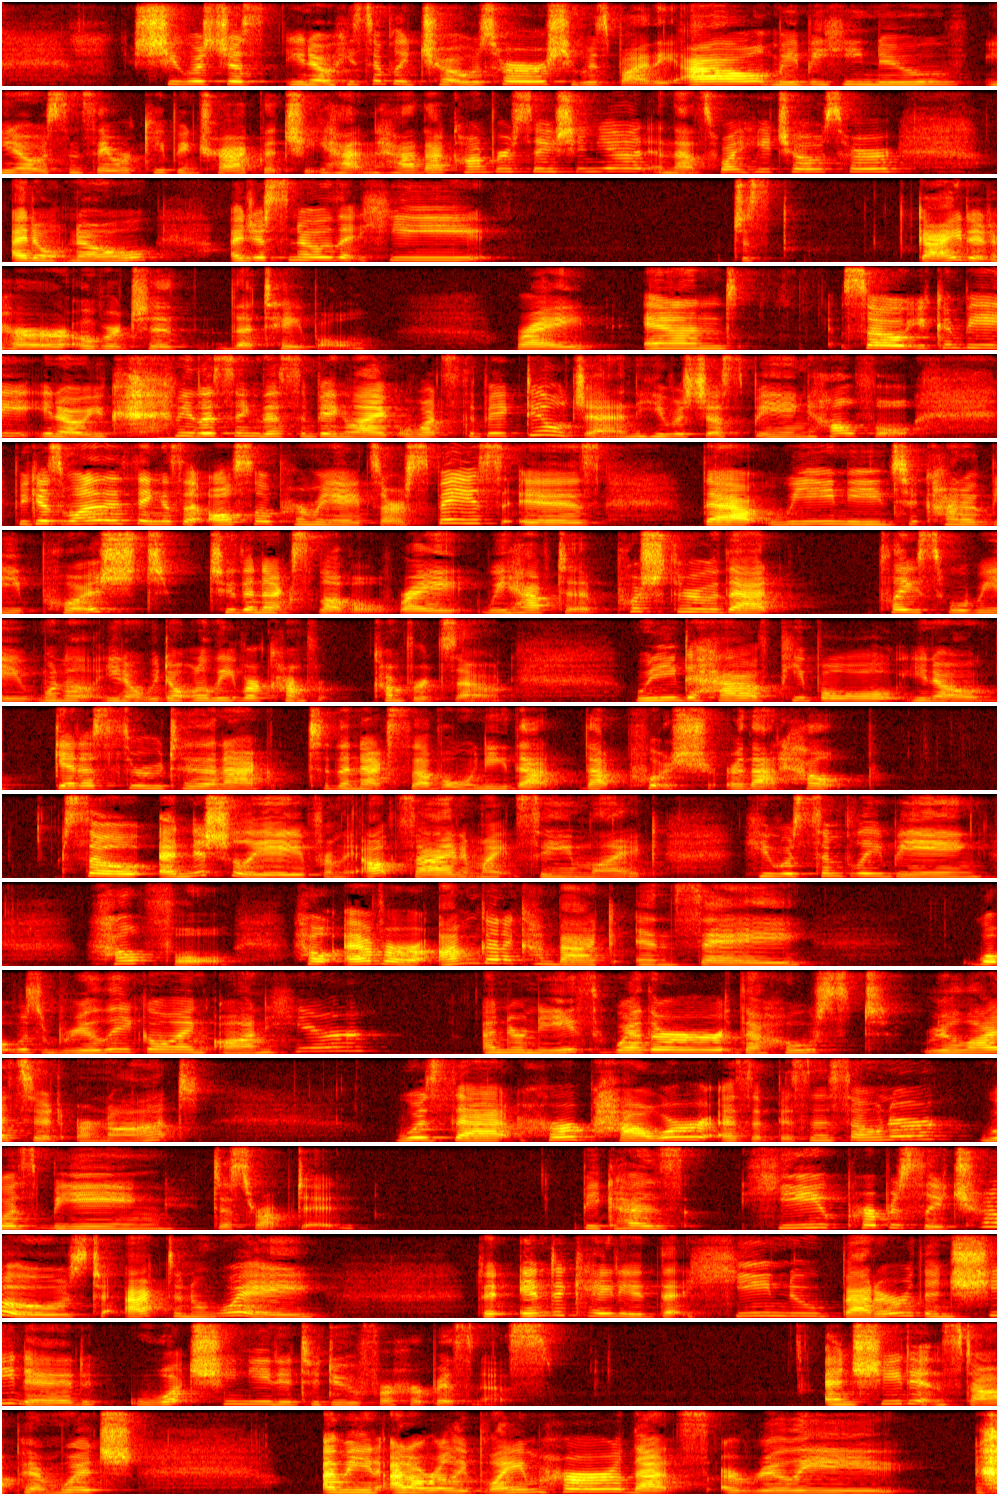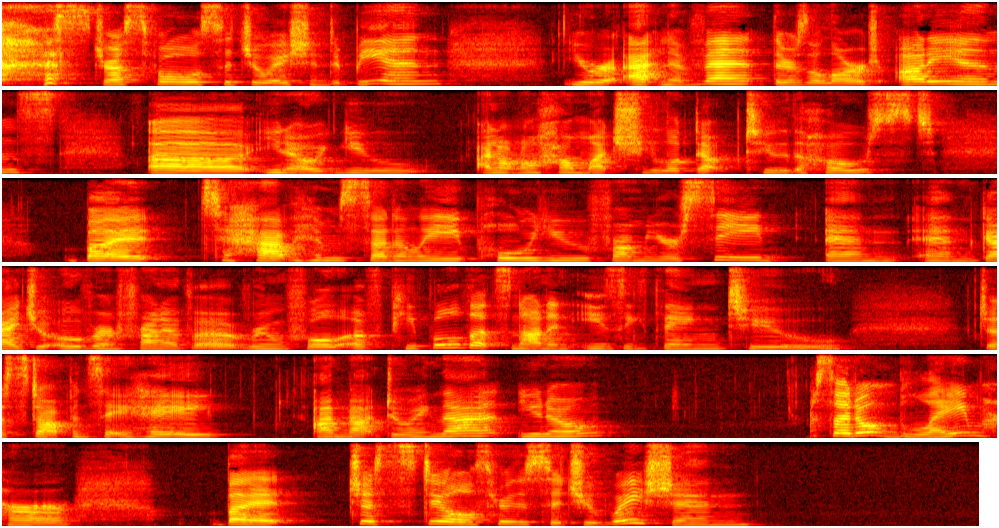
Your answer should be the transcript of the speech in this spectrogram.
She was just, you know, he simply chose her. She was by the aisle. Maybe he knew, you know, since they were keeping track that she hadn't had that conversation yet and that's why he chose her. I don't know. I just know that he just guided her over to the table, right? And so you can be, you know, you can be listening to this and being like, what's the big deal, Jen? He was just being helpful. Because one of the things that also permeates our space is that we need to kind of be pushed to the next level, right? We have to push through that place where we want to, you know, we don't want to leave our comfort comfort zone. We need to have people, you know, get us through to the next to the next level. We need that that push or that help. So initially from the outside it might seem like he was simply being helpful. However, I'm going to come back and say what was really going on here underneath, whether the host realized it or not, was that her power as a business owner was being disrupted because he purposely chose to act in a way that indicated that he knew better than she did what she needed to do for her business. And she didn't stop him, which I mean, I don't really blame her. That's a really stressful situation to be in. You're at an event, there's a large audience. Uh, you know, you I don't know how much she looked up to the host, but to have him suddenly pull you from your seat and and guide you over in front of a room full of people, that's not an easy thing to just stop and say, "Hey, I'm not doing that," you know? So I don't blame her, but just still through the situation,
